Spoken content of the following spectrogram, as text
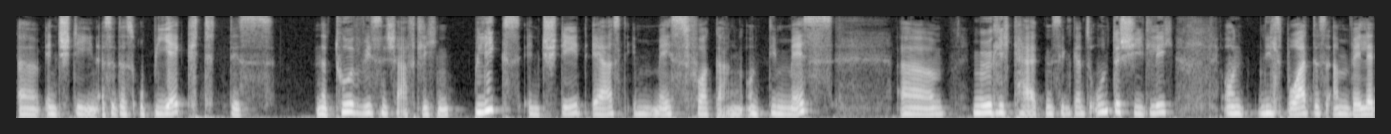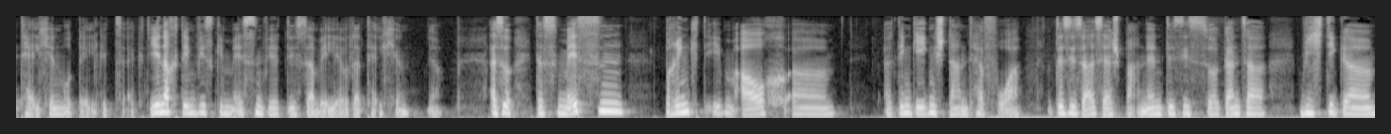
äh, entstehen. Also das Objekt des naturwissenschaftlichen Blicks entsteht erst im Messvorgang und die Messmöglichkeiten äh, sind ganz unterschiedlich und Niels Bohr hat das am Welle-Teilchen-Modell gezeigt. Je nachdem, wie es gemessen wird, ist eine Welle oder Teilchen. Ja. Also das Messen bringt eben auch äh, den Gegenstand hervor. Und das ist auch sehr spannend. Das ist so ein ganz ein wichtiger,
